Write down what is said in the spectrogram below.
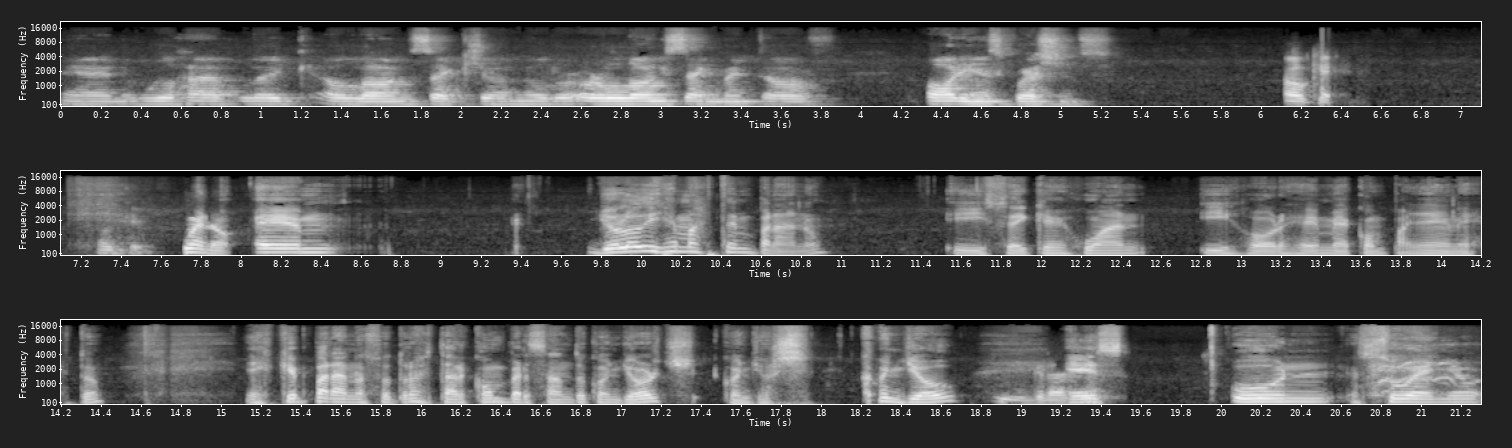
and we'll have like a long section or, or a long segment of audience questions. Okay. Okay. Bueno, eh, yo lo dije más temprano y sé que Juan y Jorge me acompañan en esto es que para nosotros estar conversando con George, con George, con Joe, es un sueño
